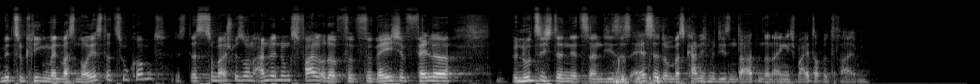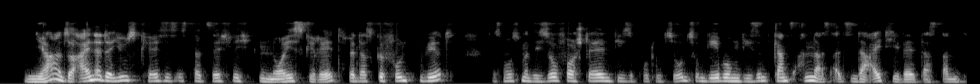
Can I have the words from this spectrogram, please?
mitzukriegen, wenn was Neues dazukommt. Ist das zum Beispiel so ein Anwendungsfall? Oder für, für welche Fälle benutze ich denn jetzt dann dieses Asset und was kann ich mit diesen Daten dann eigentlich weiter betreiben? Ja, also einer der Use Cases ist tatsächlich ein neues Gerät, wenn das gefunden wird. Das muss man sich so vorstellen, diese Produktionsumgebungen, die sind ganz anders als in der IT-Welt, dass dann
